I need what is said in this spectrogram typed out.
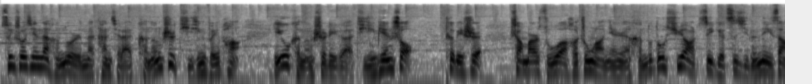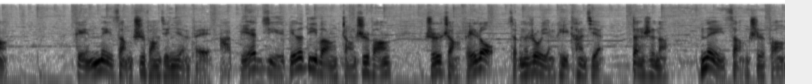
所以说现在很多人呢看起来可能是体型肥胖，也有可能是这个体型偏瘦，特别是上班族啊和中老年人，很多都需要这个自己的内脏给内脏脂肪减减肥啊，别别别的地方长脂肪，只是长肥肉，咱们的肉眼可以看见，但是呢内脏脂肪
